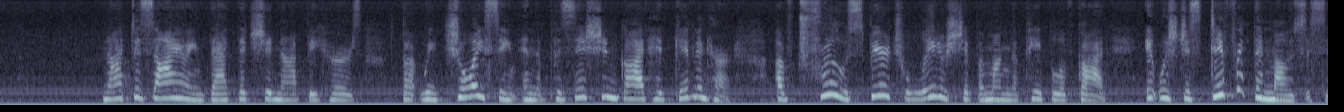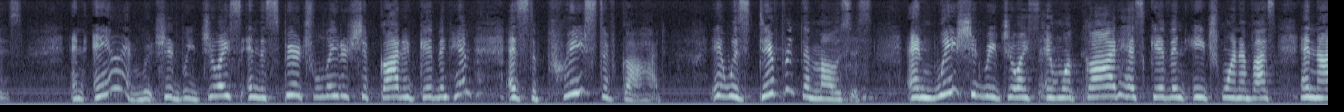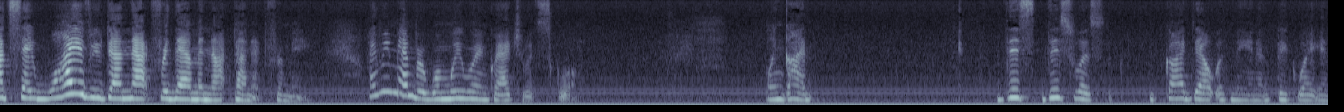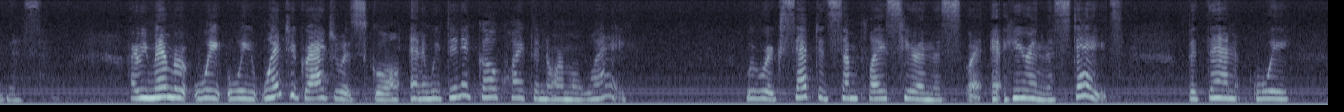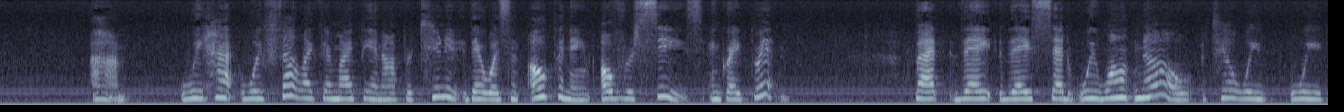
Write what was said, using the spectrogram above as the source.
Not desiring that that should not be hers, but rejoicing in the position God had given her of true spiritual leadership among the people of God. It was just different than Moses's. And Aaron should rejoice in the spiritual leadership God had given him as the priest of God. It was different than Moses. And we should rejoice in what God has given each one of us and not say, Why have you done that for them and not done it for me? I remember when we were in graduate school, when God this this was God dealt with me in a big way in this. I remember we, we went to graduate school and we didn't go quite the normal way. We were accepted someplace here in the uh, here in the states, but then we um, we had we felt like there might be an opportunity. There was an opening overseas in Great Britain, but they they said we won't know until we we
